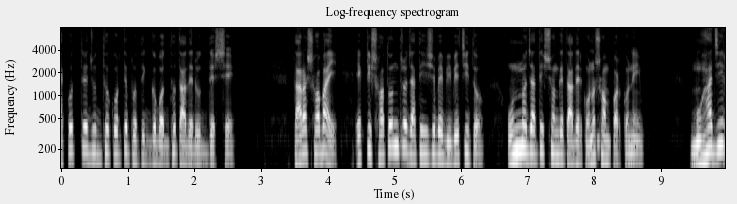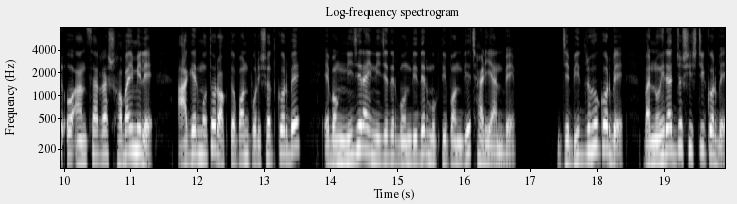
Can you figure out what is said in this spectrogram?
একত্রে যুদ্ধ করতে প্রতিজ্ঞবদ্ধ তাদের উদ্দেশ্যে। তারা সবাই একটি স্বতন্ত্র জাতি হিসেবে বিবেচিত, অন্য জাতির সঙ্গে তাদের কোনো সম্পর্ক নেই। মুহাজির ও আনসাররা সবাই মিলে আগের মতো রক্তপণ পরিশোধ করবে এবং নিজেরাই নিজেদের বন্দীদের মুক্তিপণ দিয়ে ছাড়িয়ে আনবে। যে বিদ্রোহ করবে বা নৈরাজ্য সৃষ্টি করবে,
